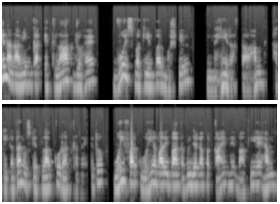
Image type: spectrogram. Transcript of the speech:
इन अनावीन का इतलाक जो है, वो इस वकील पर मुश्किल नहीं रखता। हम हकीकता उसके इतलाक को रद्द कर रहे थे। तो वही फ़र्क, वही हमारी बात अपनी जगह पर कायम है, बाकी है। हम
